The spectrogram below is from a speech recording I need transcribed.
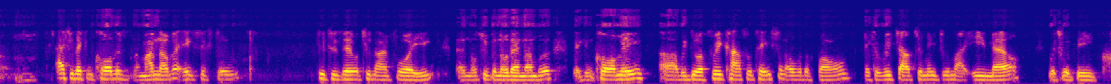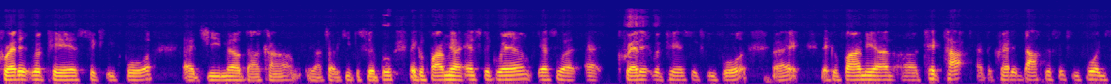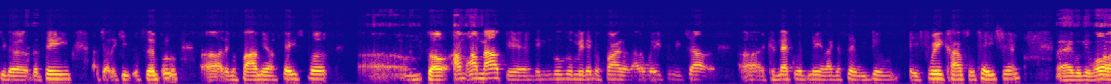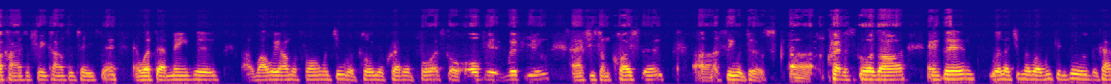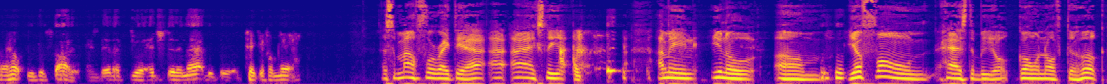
actually, they can call this my number 862 220 2948 and most people know that number. They can call me. Uh, we do a free consultation over the phone. They can reach out to me through my email, which would be creditrepair64 at gmail.com. You know, I try to keep it simple. They can find me on Instagram. Guess what? At creditrepair64, right? They can find me on uh, TikTok at the Credit Doctor 64. You see the the theme. I try to keep it simple. Uh, they can find me on Facebook um, so I'm I'm out there. They can Google me. They can find a lot of ways to reach out, uh, connect with me. And like I said, we do a free consultation. Right? We give all kinds of free consultation. And what that means is, uh, while we're on the phone with you, we'll pull your credit reports, go over it with you, ask you some questions, uh, see what your uh, credit scores are, and then we'll let you know what we can do to kind of help you get started. And then if you're interested in that, we can take it from there. That's a mouthful right there. I, I, I actually, I mean, you know, um, your phone has to be going off the hook,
